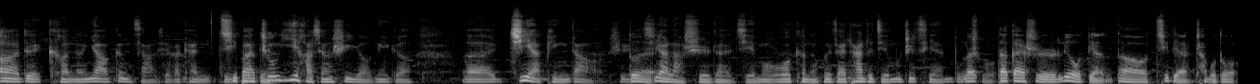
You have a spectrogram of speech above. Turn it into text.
呃，对，可能要更早一些吧，看七八点。周一好像是有那个。呃，Gia 频道是 Gia 老师的节目，我可能会在他的节目之前播出。大概是六点到七点，差不多。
